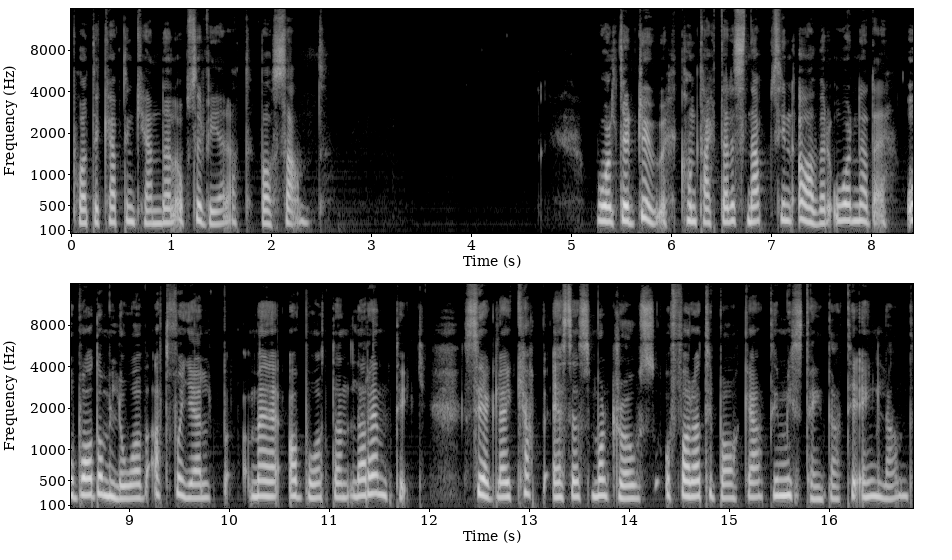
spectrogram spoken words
på att det Kapten Kendall observerat var sant. Walter Dew kontaktade snabbt sin överordnade och bad om lov att få hjälp med av båten Larentic segla i kapp SS Montrose och föra tillbaka de misstänkta till England.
